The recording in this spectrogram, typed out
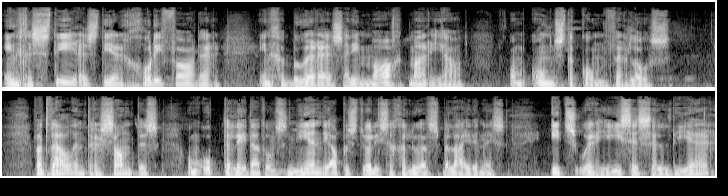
en gestuur is deur God die Vader en gebore is uit die maagd Maria om ons te kom verlos. Wat wel interessant is om op te let dat ons nie in die apostoliese geloofsbelijdenis iets oor Jesus se leer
